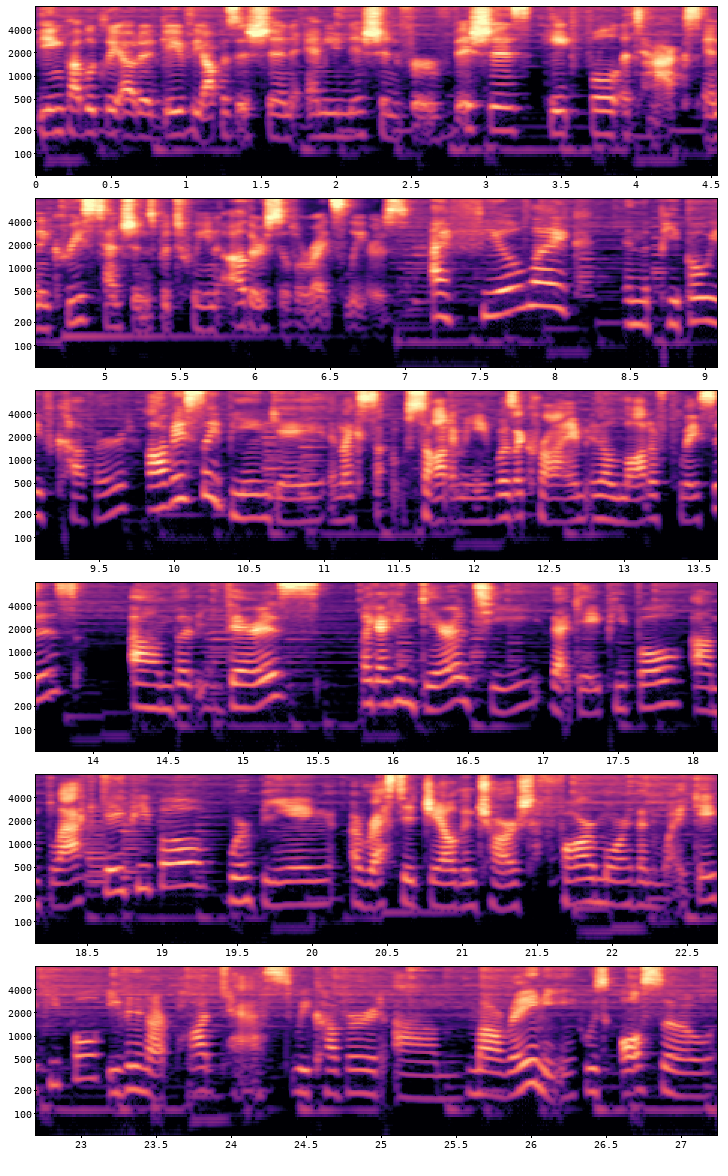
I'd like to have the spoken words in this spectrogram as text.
Being publicly outed gave the opposition ammunition for vicious, hateful attacks and increased tensions between other civil rights leaders. I feel like in the people we've covered, obviously being gay and like so- sodomy was a crime in a lot of places. Um, but there is like I can guarantee that gay people, um, black gay people, were being arrested, jailed, and charged far more than white gay people. Even in our podcast, we covered um, Ma Rainey, who was also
